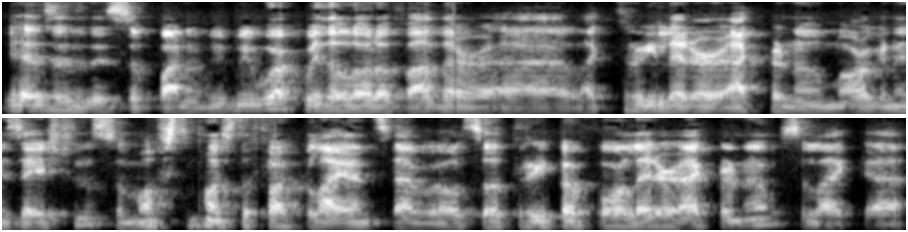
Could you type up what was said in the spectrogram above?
Yes, it's so funny. We, we work with a lot of other uh, like three-letter acronym organizations. So most most of our clients have also three or four-letter acronyms, like uh,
